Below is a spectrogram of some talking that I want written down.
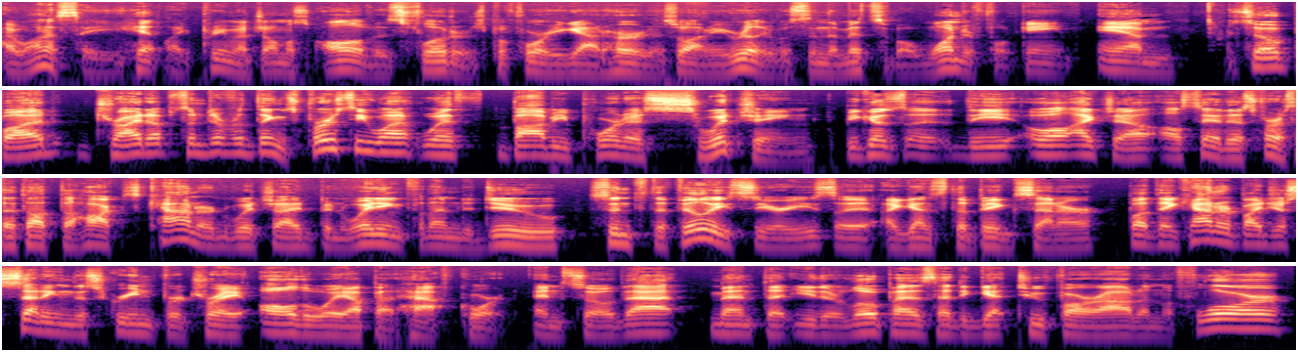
I want to say he hit like pretty much almost all of his floaters before he got hurt as well. I mean, he really was in the midst of a wonderful game. And so Bud tried up some different things. First, he went with Bobby Portis switching because uh, the well, actually, I'll, I'll, say this first. I thought the Hawks countered, which I'd been waiting for them to do since the Phillies series uh, against the big center, but they countered by just setting the screen for Trae all the way up at half court, and so that meant that either Lopez had to get too far out on the floor.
